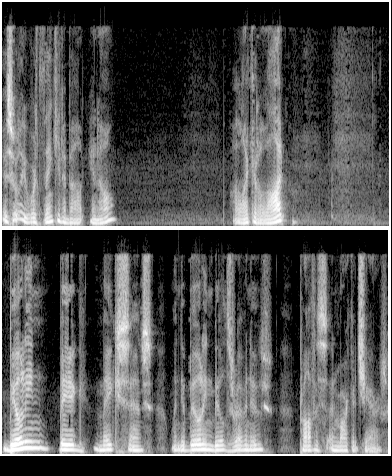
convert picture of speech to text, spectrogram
It's really worth thinking about, you know. I like it a lot. Building big makes sense when the building builds revenues, profits, and market shares.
